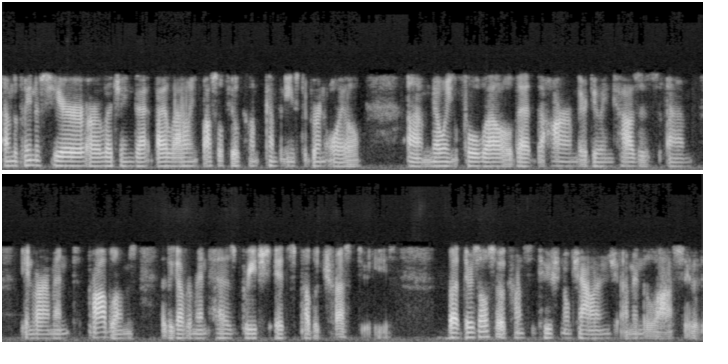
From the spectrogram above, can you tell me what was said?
Um, the plaintiffs here are alleging that by allowing fossil fuel com- companies to burn oil, um, knowing full well that the harm they're doing causes um, environment problems that the government has breached its public trust duties. But there's also a constitutional challenge um, in the lawsuit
